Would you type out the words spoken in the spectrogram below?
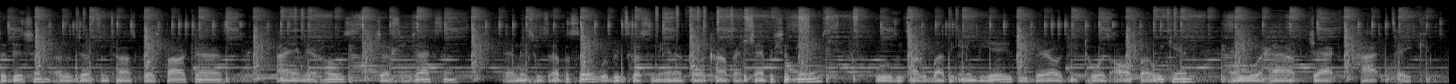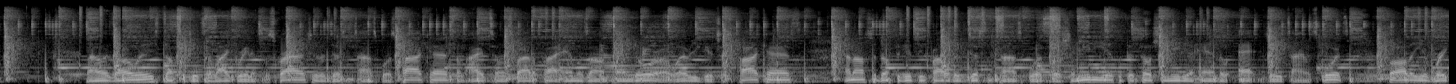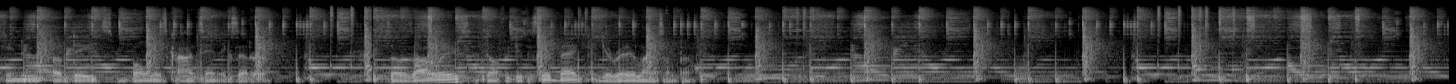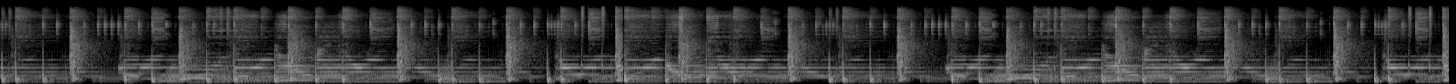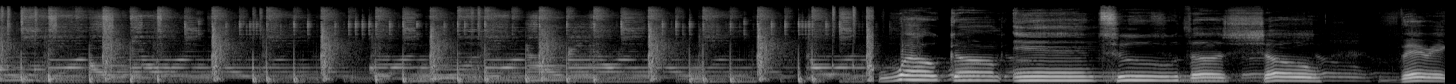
Newest edition of the Justin Time Sports Podcast. I am your host, Justin Jackson. And in this week's episode, we'll be discussing the NFL Conference Championship games. We will be talking about the NBA, the barrel towards All Star Weekend, and we will have Jack's hot take. Now, as always, don't forget to like, rate, and subscribe to the Justin Time Sports Podcast on iTunes, Spotify, Amazon, Pandora, or wherever you get your podcasts. And also, don't forget to follow the Justin Time Sports social media with the social media handle at JTime Sports for all of your breaking news, updates, bonus content, etc. So, as always, don't forget to sit back and get ready to learn something.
